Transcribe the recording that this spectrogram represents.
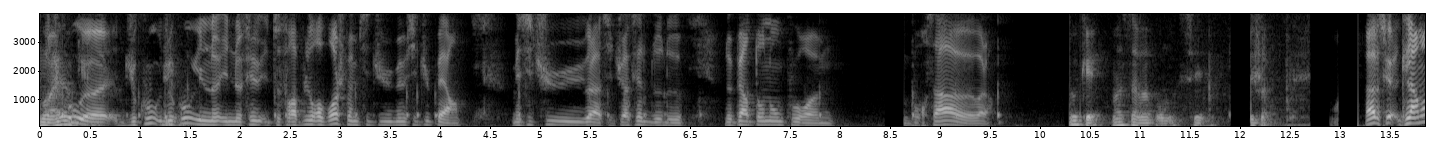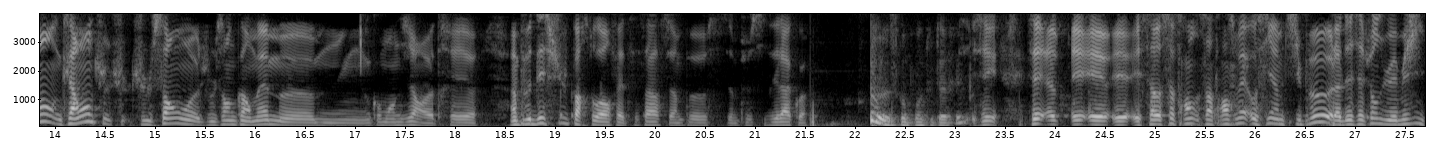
Bon, Ouais, du, coup, euh, du coup, du coup, il ne, il ne fait, il te fera plus de reproches même si tu, même si tu perds. hein. Mais si tu, voilà, si tu acceptes de, de, de perdre ton nom pour, euh, pour ça, euh, voilà. Ok, moi ça va pour moi. C'est déjà. Ah, parce que clairement, clairement, tu, tu, tu le sens, tu le sens quand même, euh, comment dire, euh, très, euh, un peu déçu par toi en fait. C'est ça, c'est un peu, c'est un peu cette idée-là quoi. Je comprends tout à fait. C'est- C'est, c'est, et, et, et, et ça, ça, tran- ça transmet aussi un petit peu la déception du MJ.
